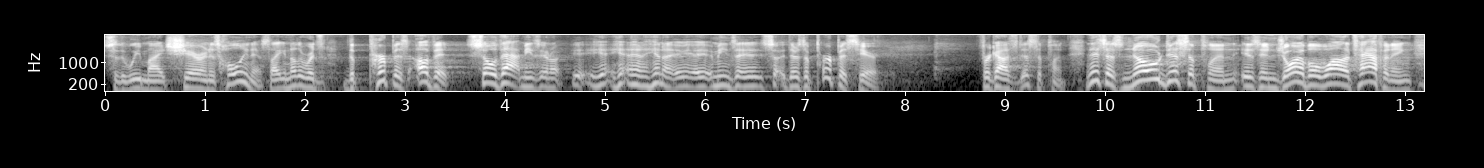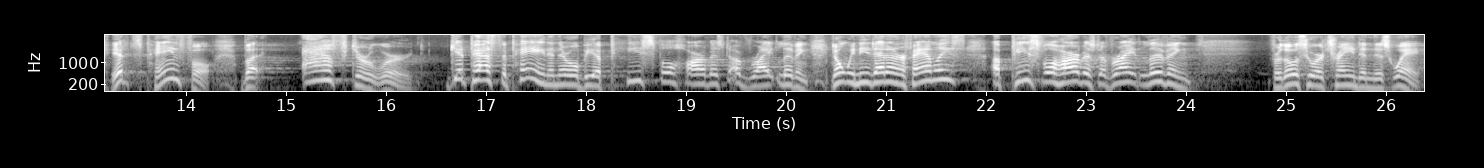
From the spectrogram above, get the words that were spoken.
So that we might share in his holiness. Like, in other words, the purpose of it, so that means, you know, it means uh, there's a purpose here for God's discipline. And it says, no discipline is enjoyable while it's happening, it's painful. But afterward, get past the pain and there will be a peaceful harvest of right living. Don't we need that in our families? A peaceful harvest of right living for those who are trained in this way.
